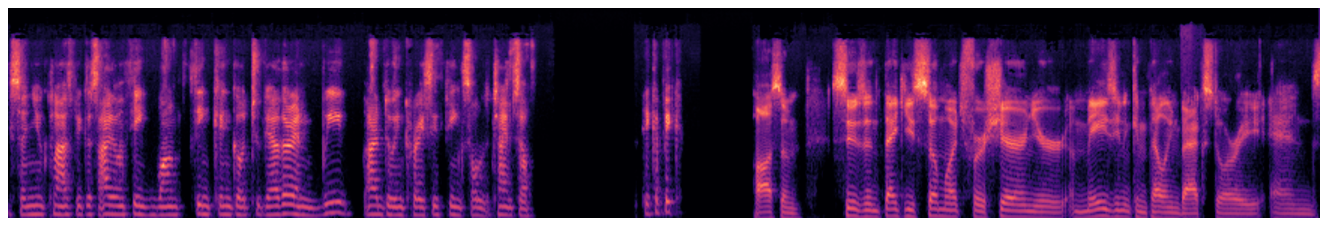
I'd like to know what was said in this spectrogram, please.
It's a new class because I don't think one thing can go together, and we are doing crazy things all the time. So take a pick. Awesome. Susan, thank you so much for sharing your amazing and compelling backstory and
